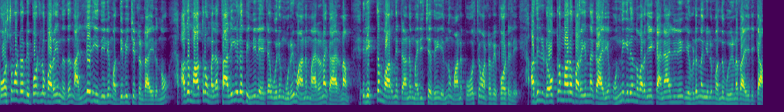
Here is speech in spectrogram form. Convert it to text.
പോസ്റ്റ്മോർട്ടം റിപ്പോർട്ടിൽ പറയുന്നത് നല്ല രീതിയിൽ മദ്യപിച്ചിട്ടുണ്ടായിരുന്നു. അതുമാത്രവുമല്ല തലയുടെ പിന്നിലേറ്റ ഒരു മുറിവാണ് മരണ കാരണം രക്തം വാർന്നിട്ടാണ് മരിച്ചത് എന്നുമാണ് പോസ്റ്റ്മോർട്ടം റിപ്പോർട്ടിൽ അതിൽ ഡോക്ടർമാർ പറയുന്ന കാര്യം ഒന്നുകിലെന്ന് പറഞ്ഞ കനാലിൽ എവിടെന്നെങ്കിലും വന്ന് വീണതായിരിക്കാം.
